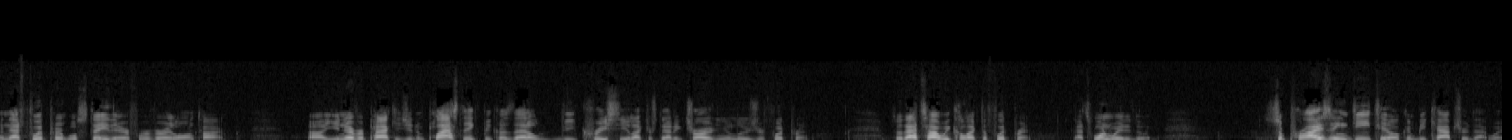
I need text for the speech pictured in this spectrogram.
And that footprint will stay there for a very long time. Uh, you never package it in plastic because that'll decrease the electrostatic charge and you'll lose your footprint. So that's how we collect the footprint. That's one way to do it. Surprising detail can be captured that way.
